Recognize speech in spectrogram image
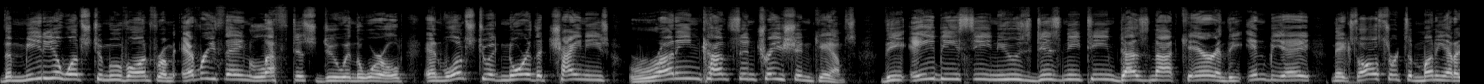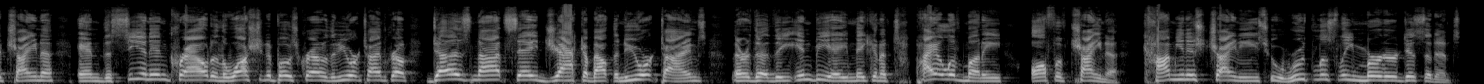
The media wants to move on from everything leftists do in the world and wants to ignore the Chinese running concentration camps. The ABC News Disney team does not care, and the NBA makes all sorts of money out of China, and the CNN crowd and the Washington Post crowd and the New York Times crowd does not say jack about the New York Times Times the, the NBA making a t- pile of money off of China, communist Chinese who ruthlessly murder dissidents.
